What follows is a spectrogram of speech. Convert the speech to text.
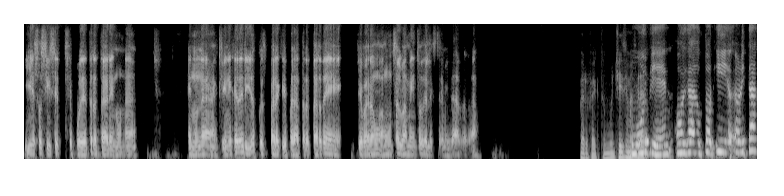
Y eso sí se, se, puede tratar en una, en una clínica de heridas, pues para que para tratar de llevar a un, salvamento de la extremidad, ¿verdad? Perfecto, muchísimas gracias. Muy bien, oiga doctor, y ahorita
